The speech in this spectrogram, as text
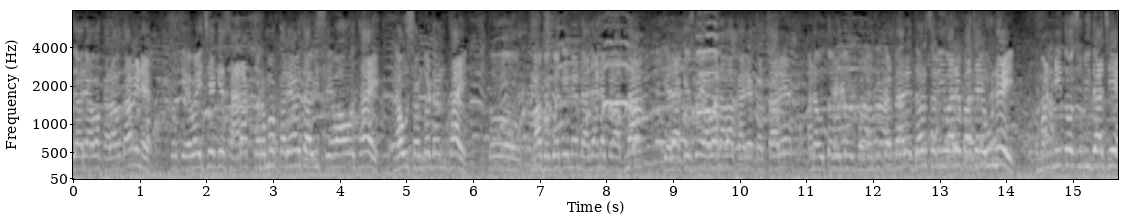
જ્યારે આવા કરાવતા હોય ને, તો કહેવાય છે કે સારા કર્મ કર્યા હોય તો આવી સેવાઓ થાય, નવું સંગઠન થાય. તો મા ભગવતીને દાદાને પ્રાર્થના કે રાકેશભાઈ આવા નવા કાર્ય કરતા રહે અને ઉત્તર ઉત્તર પ્રગતિ કરતા રહે. દર શનિવારે પાછા એવું નહીં, મનની તો સુવિધા છે.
